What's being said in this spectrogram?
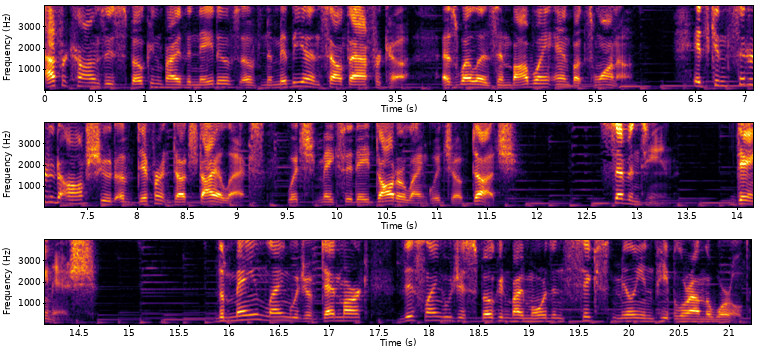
Afrikaans is spoken by the natives of Namibia and South Africa, as well as Zimbabwe and Botswana. It's considered an offshoot of different Dutch dialects, which makes it a daughter language of Dutch. 17. Danish. The main language of Denmark, this language is spoken by more than 6 million people around the world.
